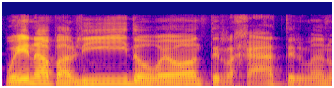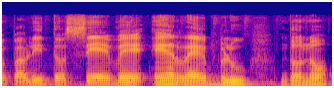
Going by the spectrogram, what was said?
Buena, Pablito, weón. Te rajaste, hermano. Pablito CBR Blue donó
